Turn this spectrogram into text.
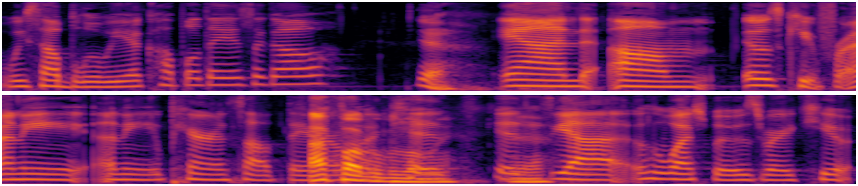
we saw Bluey a couple days ago yeah. and um it was cute for any any parents out there I fuck with with kids kids yeah. who watched Bluey it was very cute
